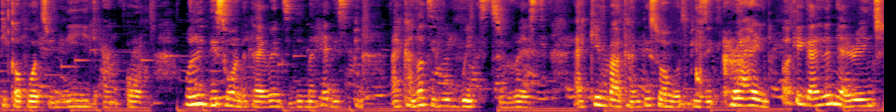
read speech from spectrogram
pick up what you need and all only this one that i went to do my head is spinning i cannot even wait to rest. I came back and this one was busy crying. Okay guys let me arrange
